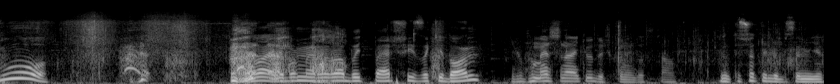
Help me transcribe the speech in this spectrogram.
во! Давай, Любомир робить перший закидон. Любомир ще навіть удочку не достав. Ну ти що ти любиш, Самір?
